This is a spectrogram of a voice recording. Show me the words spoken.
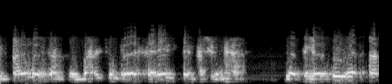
el páramo de Santurbán es un referente nacional. Lo que le ocurre al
